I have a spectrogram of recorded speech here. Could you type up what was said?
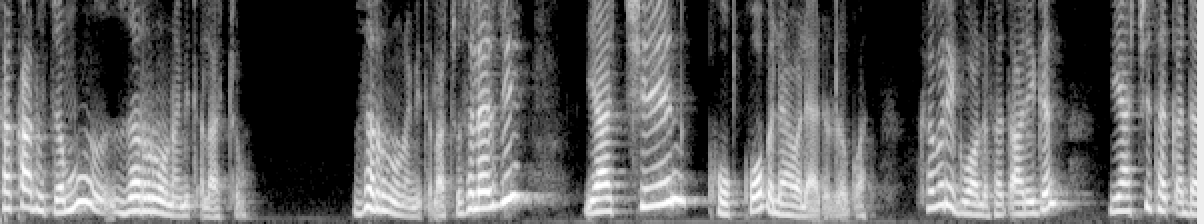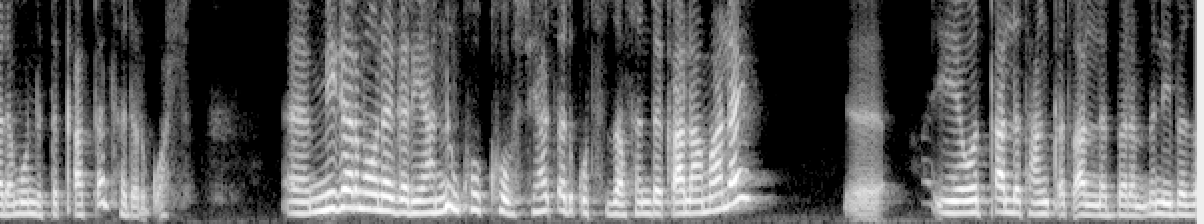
ከካዱት ደግሞ ዘርሮ ነው የሚጥላቸው፣ ዘርሮ ነው የሚጥላቸው። ስለዚህ ያችን ኮከብ ላዩ ላይ ያደረጓት። ክብር ይግባው ለፈጣሪ። ግን ያቺ ተቀዳ ደግሞ እንድትቃጠል ተደርጓል። የሚገርመው ነገር ያንን ኮከብ ሲያጸድቁት እዛ ሰንደቅ ዓላማ ላይ የወጣለት አንቀጽ አልነበረም። እኔ በዛ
